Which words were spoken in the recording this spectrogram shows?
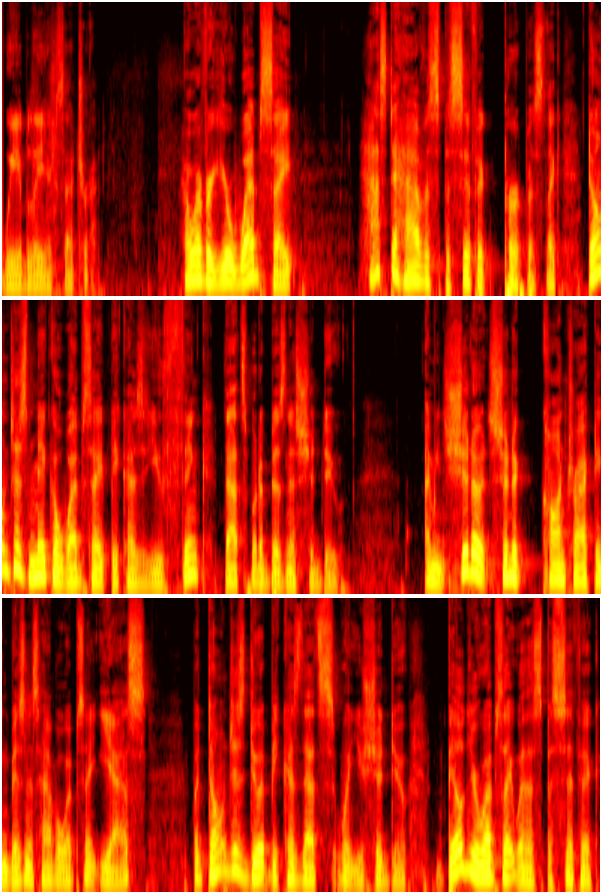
Weebly, etc. However, your website has to have a specific purpose. Like, don't just make a website because you think that's what a business should do. I mean, should a should a contracting business have a website? Yes, but don't just do it because that's what you should do. Build your website with a specific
